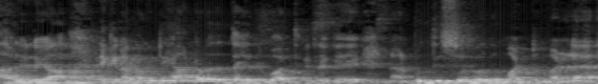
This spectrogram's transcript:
ஹalleluya. இல்லையா இன்னைக்கு நம்ம ஆண்டவரத்தை எதிர்பார்த்துக்கிட்டு நான் புத்தி சொல்வது மட்டுமல்ல.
